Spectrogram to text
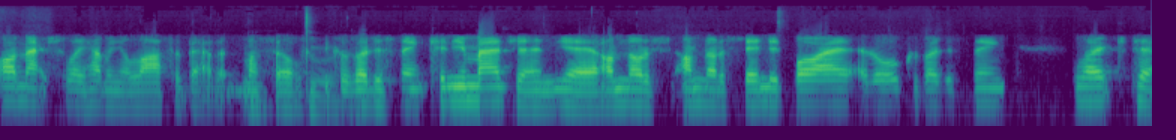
I'm actually having a laugh about it myself because I just think, can you imagine? Yeah, I'm not I'm not offended by it at all because I just think like to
